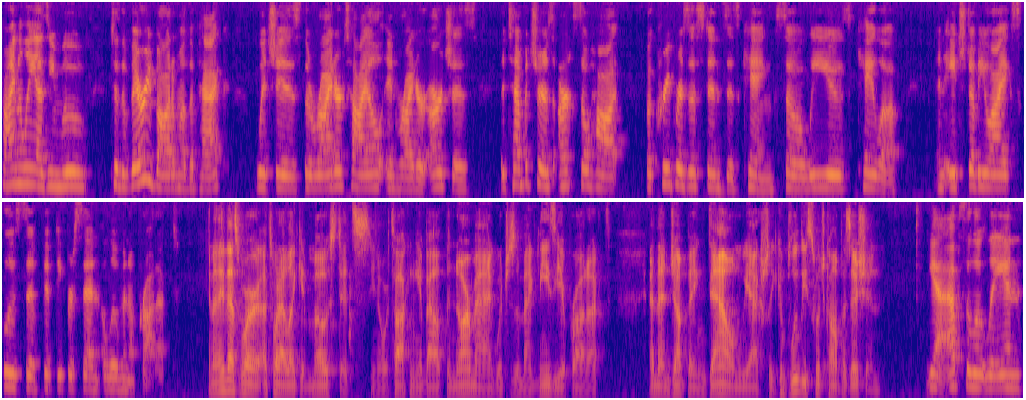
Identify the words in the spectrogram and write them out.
Finally, as you move to the very bottom of the pack, which is the rider tile and rider arches, the temperatures aren't so hot, but creep resistance is king. So we use Kala, an HWI exclusive 50% alumina product. And I think that's where that's what I like it most. It's you know we're talking about the Narmag, which is a magnesia product, and then jumping down, we actually completely switch composition. Yeah, absolutely. And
